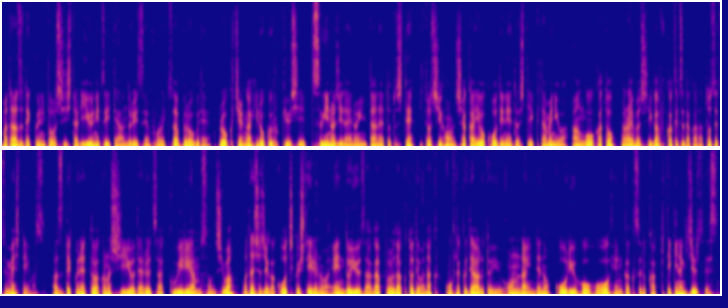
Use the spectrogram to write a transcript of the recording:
また、アズテックに投資した理由についてアンドリーセン・ホロウィッツはブログで、ブロックチェーンが広く普及し、次の時代のインターネットとして人、資本、社会をコーディネートしていくためには暗号化とプライバシーが不可欠だからと説明しています。アズテックネットワークの CEO であるザック・ウィリアムソン氏は、私たちが構築しているのはエンドユーザーがプロダクトではなく顧客であるというオンラインでの交流方法を変革する画期的な技術です。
